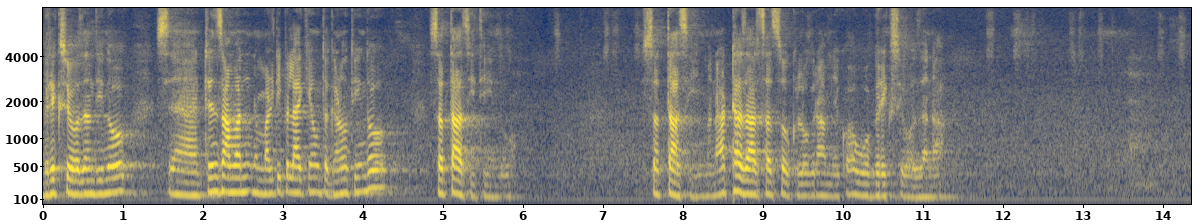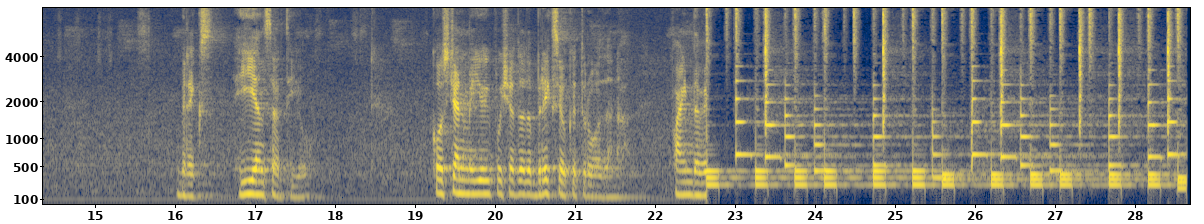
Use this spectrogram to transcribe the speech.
BRICS जो वज़न थींदो टिनि सां वन मल्टीप्लाए कयूं त घणो थींदो? सतासी थींदो। सतासी, माना अठ हज़ार सत सौ किलोग्राम आहे, उहो ब्रिक्स जो वज़न आहे। ब्रिक्स ही आंसर थी क्वेश्चन में इहो ई पुछे थो त ब्रिक्स जो केतिरो वज़न आहे? Find the way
